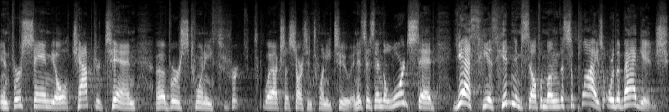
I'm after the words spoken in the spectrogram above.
in 1 Samuel chapter 10, uh, verse 23. Well, actually, it starts in 22. And it says, And the Lord said, Yes, he has hidden himself among the supplies or the baggage.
